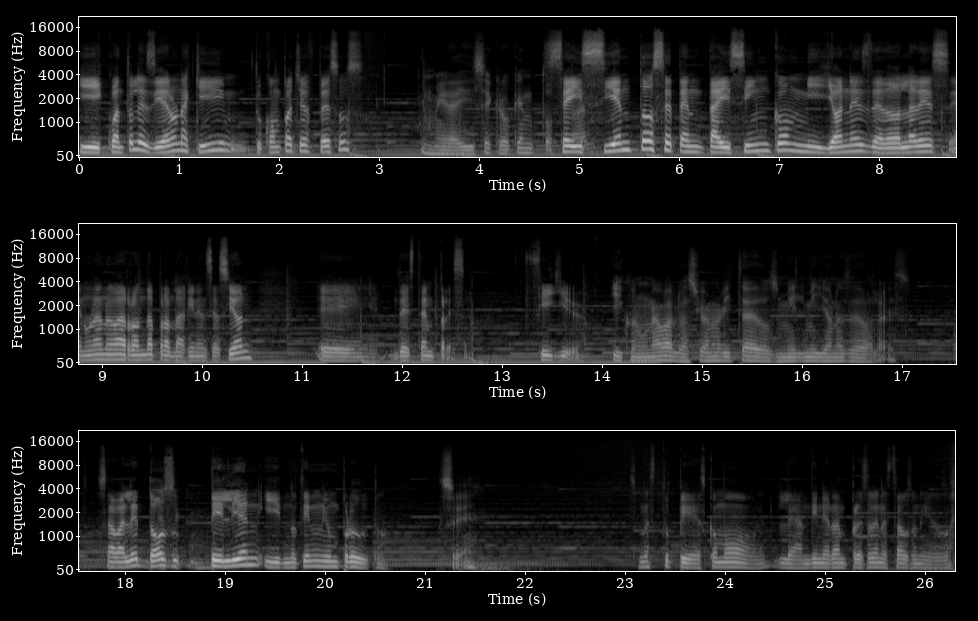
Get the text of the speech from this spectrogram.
¿Y cuánto les dieron aquí tu compa Jeff Bezos? Mira, ahí dice, creo que en total. 675 millones de dólares en una nueva ronda para la financiación eh, de esta empresa. Figure. Y con una evaluación ahorita de 2 mil millones de dólares. O sea, vale 2 billion y no tiene ni un producto. Sí una estupidez como le dan dinero a empresas en Estados Unidos.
